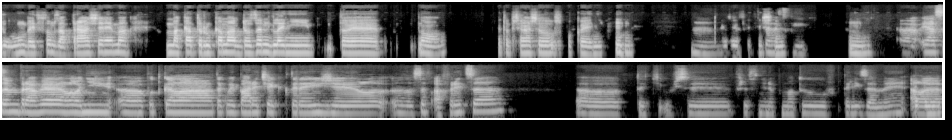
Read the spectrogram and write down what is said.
dům, být v tom zaprášeném a makat rukama do zemdlení, to je, no, je to přinášelo uspokojení. Hmm, Takže se těším. Hmm. Eh, já jsem právě loni eh, potkala takový páreček, který žil zase v Africe Eh, teď už si přesně nepamatuju, v který zemi, ale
